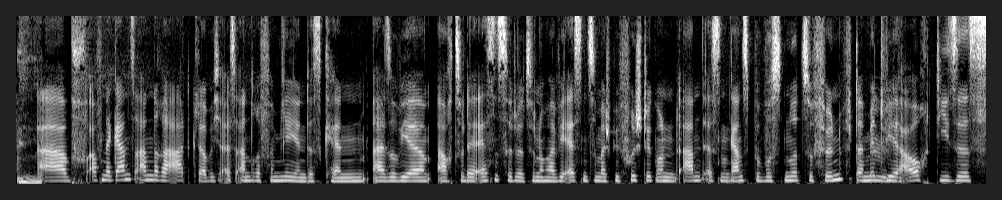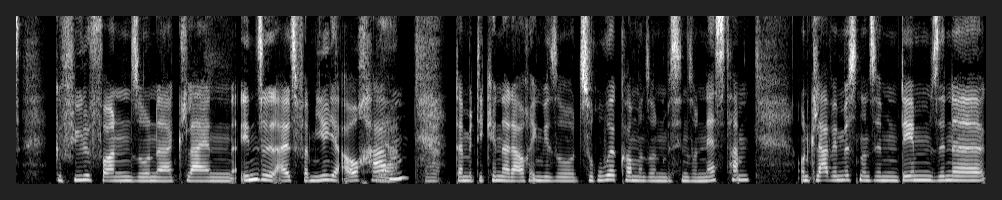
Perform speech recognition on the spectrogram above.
Äh, auf eine ganz andere Art, glaube ich, als andere Familien das kennen. Also wir auch zu der Essenssituation nochmal, wir essen zum Beispiel Frühstück und Abendessen ganz bewusst nur zu fünf, damit mhm. wir auch dieses Gefühl von so einer kleinen Insel als Familie auch haben, ja, ja. damit die Kinder da auch irgendwie so zur Ruhe kommen und so ein bisschen so ein Nest haben. Und klar, wir müssen uns in dem Sinne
